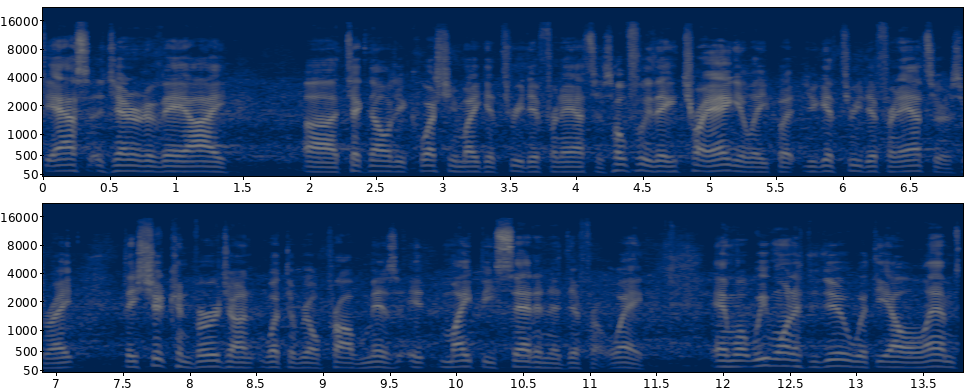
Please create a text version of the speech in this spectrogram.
if you ask a generative AI uh, technology question, you might get three different answers. Hopefully they triangulate, but you get three different answers, right? They should converge on what the real problem is. It might be said in a different way. And what we wanted to do with the LLMs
